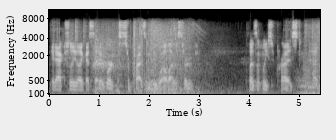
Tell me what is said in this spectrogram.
It actually, like I said, it worked surprisingly well. I was sort of pleasantly surprised at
